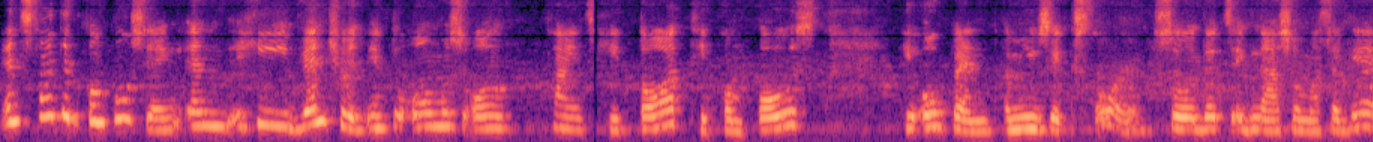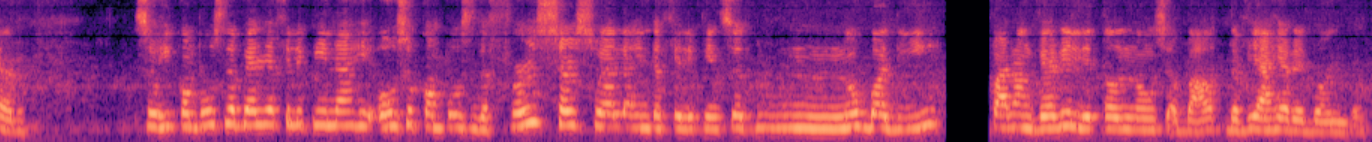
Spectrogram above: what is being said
and started composing. And he ventured into almost all kinds. He taught, he composed, he opened a music store. So that's Ignacio Masaguer. So he composed La Bella Filipina. He also composed the first zarzuela in the Philippines that nobody, parang very little knows about, the Viaje Redondo.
